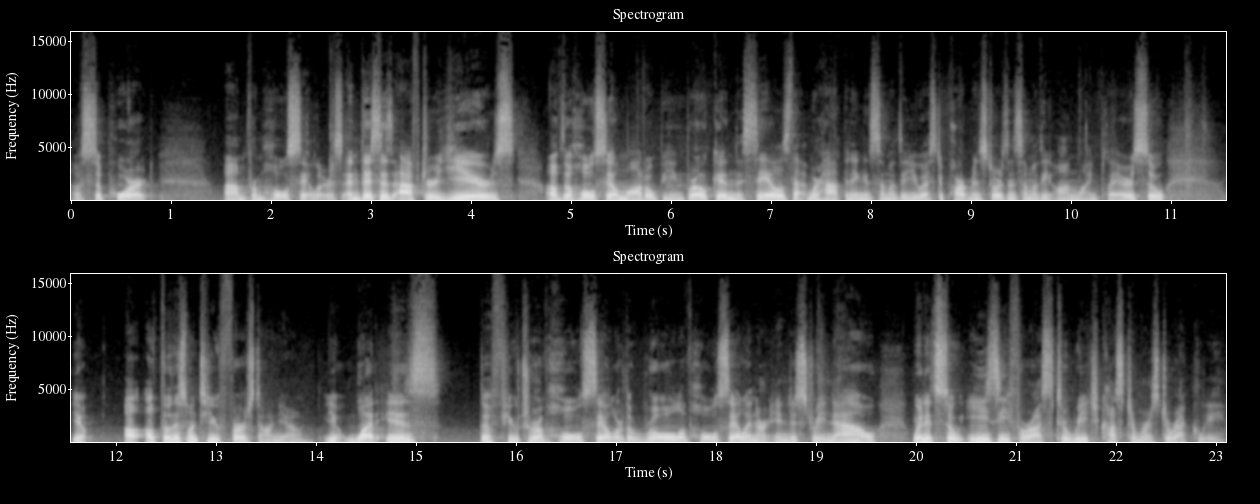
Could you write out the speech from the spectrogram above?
of support um, from wholesalers. And this is after years of the wholesale model being broken, the sales that were happening in some of the US department stores and some of the online players. So, you know, I'll, I'll throw this one to you first, Anya. You know, what is the future of wholesale or the role of wholesale in our industry now when it's so easy for us to reach customers directly?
